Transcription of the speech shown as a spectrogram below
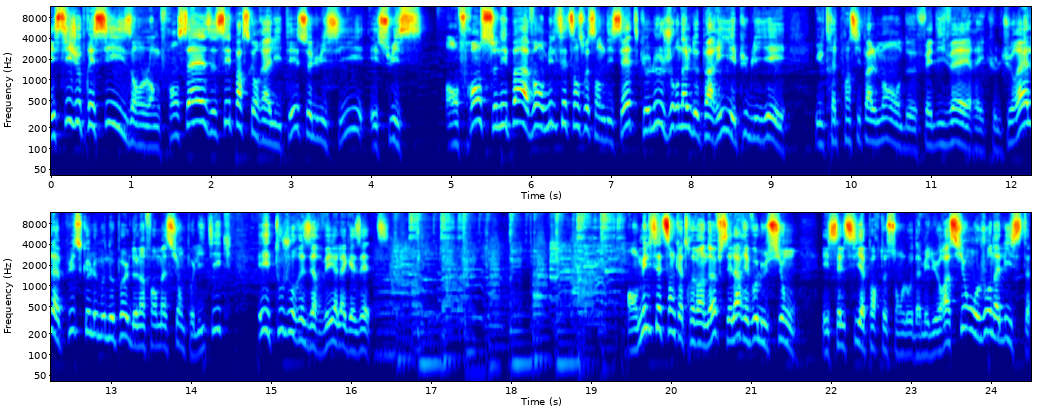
Et si je précise en langue française, c'est parce qu'en réalité celui-ci est suisse. En France, ce n'est pas avant 1777 que le Journal de Paris est publié. Il traite principalement de faits divers et culturels, puisque le monopole de l'information politique est toujours réservé à la Gazette. En 1789, c'est la Révolution, et celle-ci apporte son lot d'améliorations aux journalistes.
